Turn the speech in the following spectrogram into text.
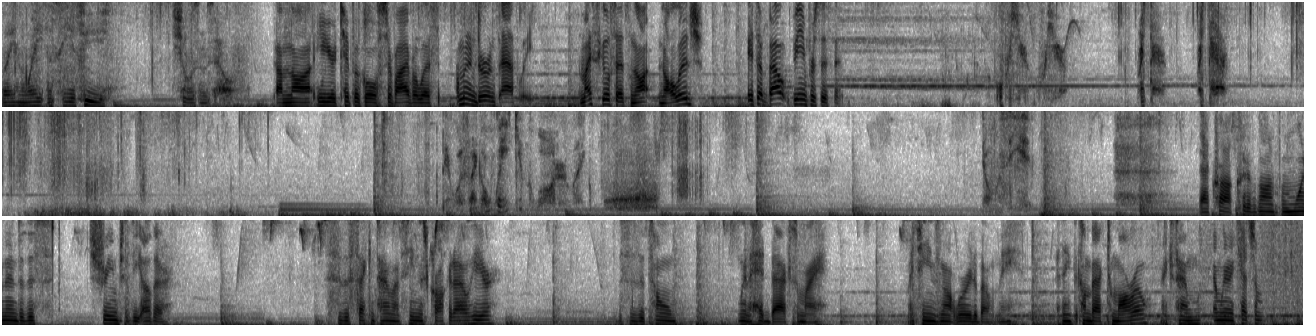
lay in wait and see if he shows himself. I'm not your typical survivalist. I'm an endurance athlete. My skill set's not knowledge. It's about being persistent. Over here, over here. Right there, right there. There was like a wake in the water, like. That croc could have gone from one end of this stream to the other. This is the second time I've seen this crocodile here. This is its home. I'm gonna head back so my my team's not worried about me. I think they come back tomorrow. Next time I'm gonna catch them.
